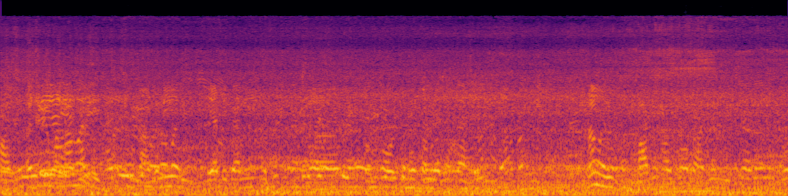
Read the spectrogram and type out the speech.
मागणी या ठिकाणी करण्यात माजी खासदार राजन विचारे व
